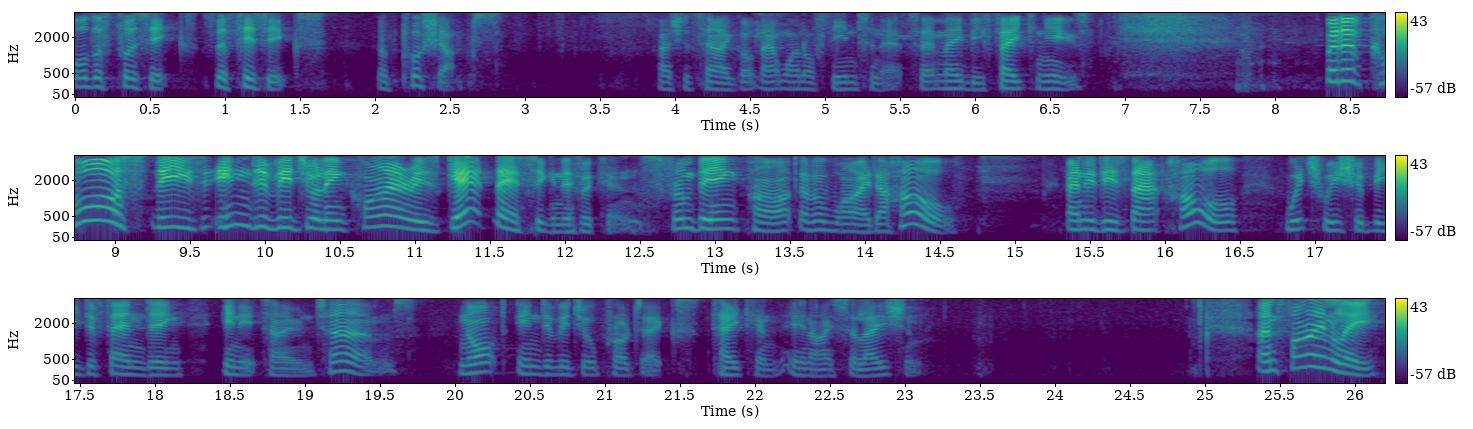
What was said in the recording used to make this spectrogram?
or the physics, the physics of push ups. I should say I got that one off the internet, so it may be fake news. But of course, these individual inquiries get their significance from being part of a wider whole. And it is that whole which we should be defending in its own terms not individual projects taken in isolation. And finally,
